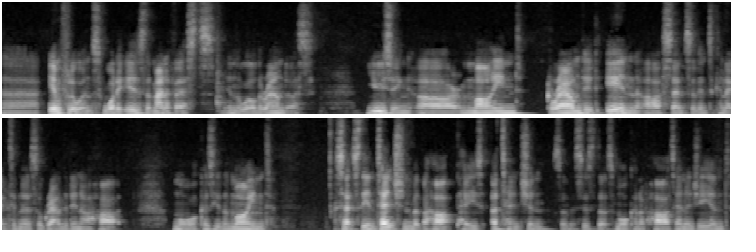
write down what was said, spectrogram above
uh, influence what it is that manifests in the world around us using our mind grounded in our sense of interconnectedness or grounded in our heart more because the mind sets the intention but the heart pays attention. So this is that's more kind of heart energy and,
